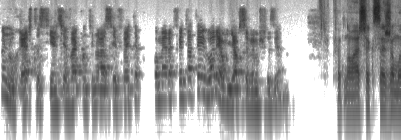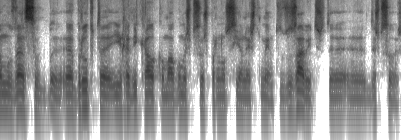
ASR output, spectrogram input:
mas no resto a ciência vai continuar a ser feita como era feita até agora, é o melhor que sabemos fazer. Portanto, não acha que seja uma mudança eh, abrupta e radical como algumas pessoas pronunciam neste momento, dos hábitos de, eh, das pessoas?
